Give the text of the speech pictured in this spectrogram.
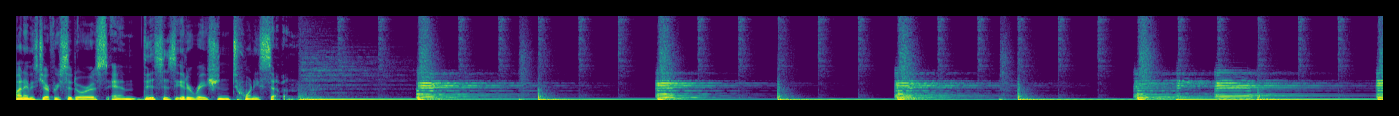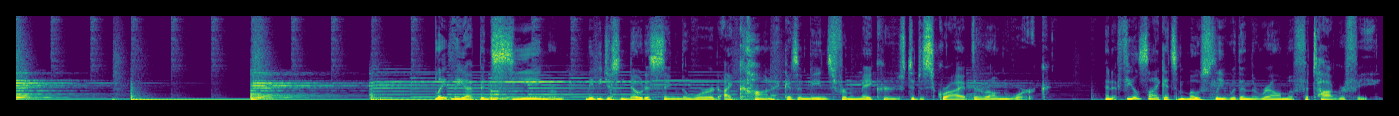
My name is Jeffery Saddoris, and this is Iteration 27. Lately, I've been seeing or maybe just noticing the word iconic as a means for makers to describe their own work. And it feels like it's mostly within the realm of photography.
